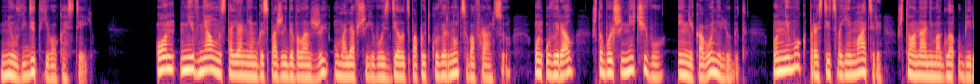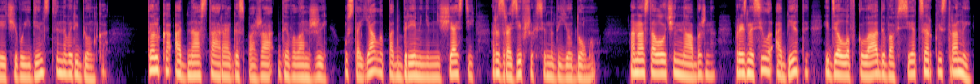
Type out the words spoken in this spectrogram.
не увидит его костей. Он не внял настоянием госпожи де Валанжи, умолявшей его сделать попытку вернуться во Францию. Он уверял, что больше ничего и никого не любит, он не мог простить своей матери, что она не могла уберечь его единственного ребенка. Только одна старая госпожа де Валанжи устояла под бременем несчастий, разразившихся над ее домом. Она стала очень набожна, произносила обеты и делала вклады во все церкви страны,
